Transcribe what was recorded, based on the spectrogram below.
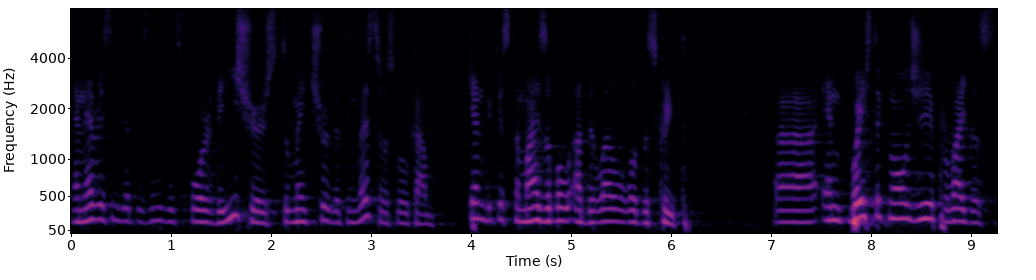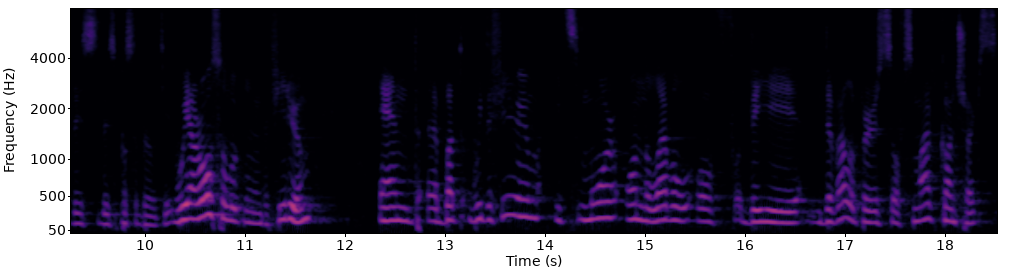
and everything that is needed for the issuers to make sure that investors will come can be customizable at the level of the script. Uh, and Waves technology provides us this, this possibility. We are also looking at Ethereum, and, uh, but with Ethereum, it's more on the level of the developers of smart contracts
